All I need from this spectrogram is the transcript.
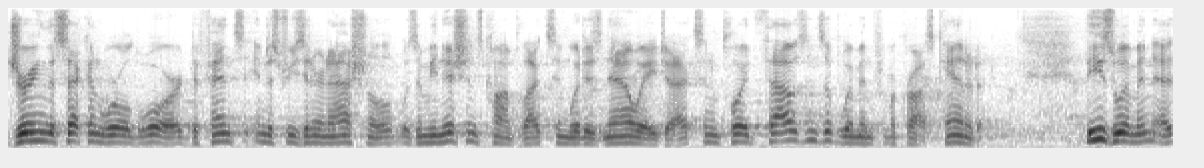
During the Second World War, Defence Industries International was a munitions complex in what is now Ajax and employed thousands of women from across Canada. These women, uh,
